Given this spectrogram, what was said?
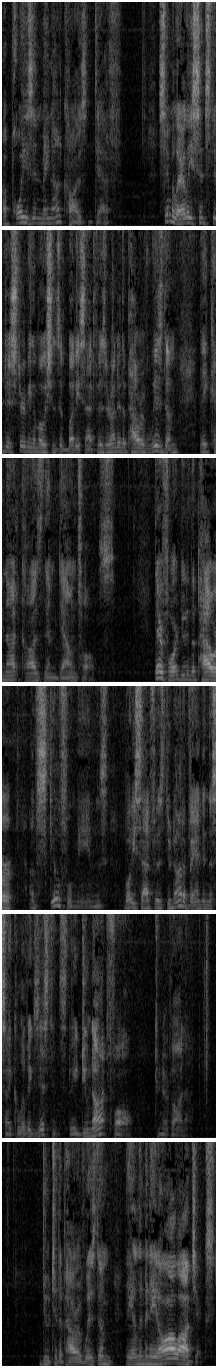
a poison may not cause death. Similarly, since the disturbing emotions of bodhisattvas are under the power of wisdom, they cannot cause them downfalls. Therefore, due to the power of skillful means, bodhisattvas do not abandon the cycle of existence. They do not fall to nirvana. Due to the power of wisdom, they eliminate all objects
